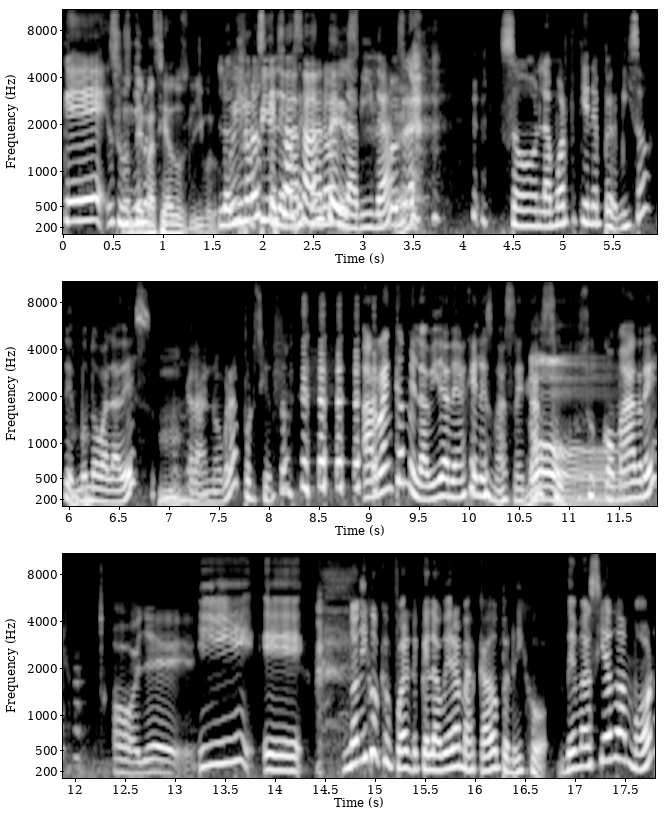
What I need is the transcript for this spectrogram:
que sus Son libros, demasiados libros. los lo libros que le marcaron antes. la vida o sea, son La muerte tiene permiso, de Edmundo Valadez, Ujú. gran obra, por cierto. Arráncame la vida de Ángeles Mastreta, No. su, su comadre. oye. Y eh, no dijo que, fue, que la hubiera marcado, pero dijo, demasiado amor.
